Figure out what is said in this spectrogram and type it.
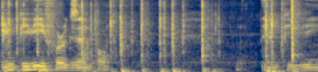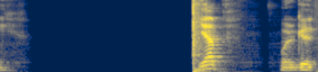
MPV for example. MPV. Yep, we're good.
